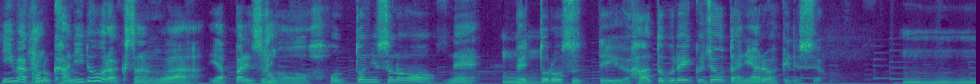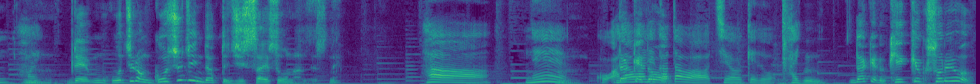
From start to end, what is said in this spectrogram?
今このカニ道楽さんは、やっぱりその、本当にそのね、うんペットロスっていうハートブレイク状態にあるわけですよ。うんうんうん。はい。うんで、ももちろんご主人だって実際そうなんですね。はあ。ねえ、うんこうだけど現れ方は違うけど。はい。うん。だけど結局それを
